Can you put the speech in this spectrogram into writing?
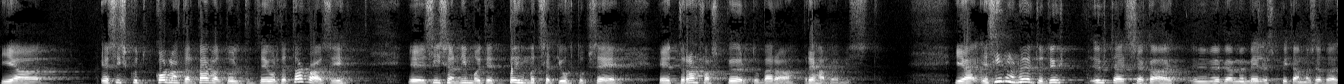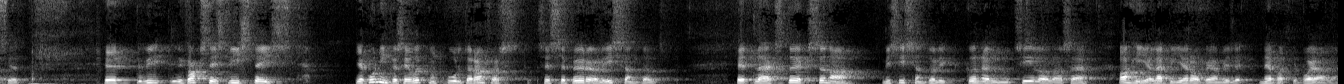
ja, ja siis, kui kolmandal päeval tuldi ta juurde tagasi, e, siis on niimoodi, et põhimõtteliselt juhtub see, et rahvas pöördub ära Rehapeamist. ja, ja siin on öeldud üht, ühte asja ka, et me peame meeles pidama sedasi, et, et kaksteist, viisteist ja kuningas ei võtnud kuulda rahvast, sest see pööre oli issandalt et läheks tõeks sõna, mis issand oli kõnelenud siilolase Ahia läbi Jerobeamile, Nebati pojale.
